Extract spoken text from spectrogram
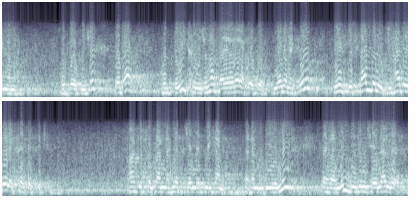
imama. Hutbe okuyacak o da hutbeyi kılıcına dayanarak okur ne demek bu? biz İstanbul'u cihad ederek fethettik. Fatih Sultan Mehmet cennet mekan efendim buyurmuş efendim bizim şeylerle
